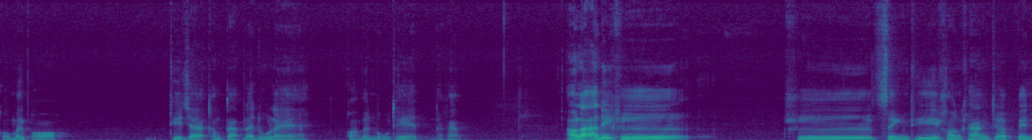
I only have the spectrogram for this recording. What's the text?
คงไม่พอ ที่จะกำกับและดูแลความเป็นมะกุเทศนะครับ เอาละอันนี้คือคือสิ่งที่ค่อนข้างจะเป็น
